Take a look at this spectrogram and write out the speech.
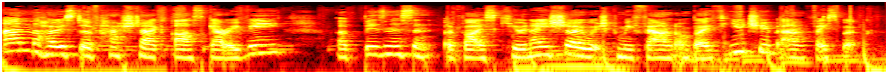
and the host of hashtag Ask Gary Vee, a business and advice Q&A show which can be found on both YouTube and Facebook.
